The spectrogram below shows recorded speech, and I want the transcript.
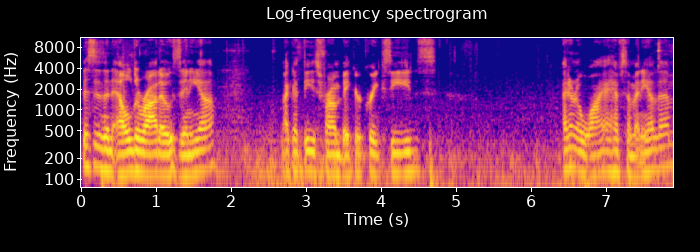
This is an El Dorado zinnia. I got these from Baker Creek Seeds. I don't know why I have so many of them.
